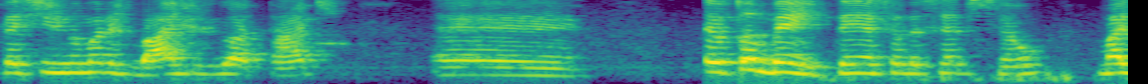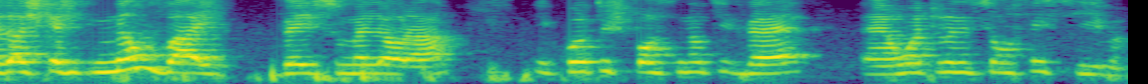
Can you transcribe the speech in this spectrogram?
esses números baixos do ataque, é, eu também tenho essa decepção, mas acho que a gente não vai ver isso melhorar enquanto o esporte não tiver é, uma transição ofensiva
